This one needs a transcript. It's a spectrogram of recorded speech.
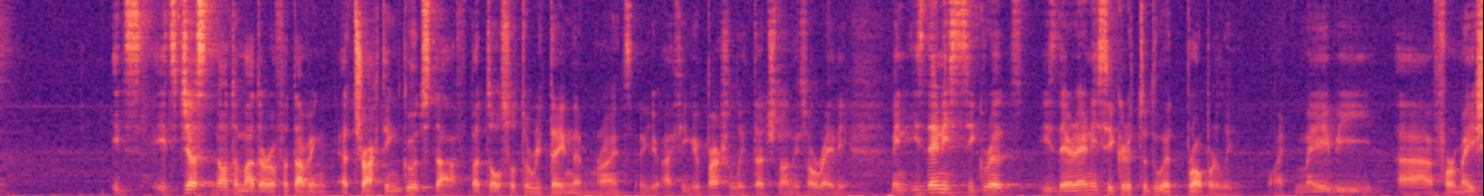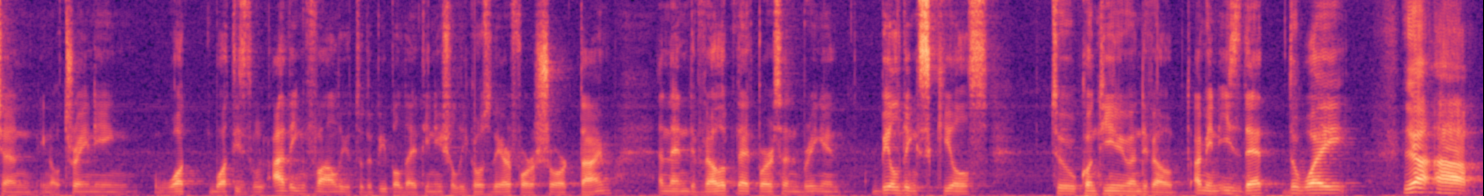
it's it's just not a matter of having attracting good staff, but also to retain them, right? So you, I think you partially touched on this already. I mean, is there any secret? Is there any secret to do it properly? Like maybe uh, formation, you know, training. What what is adding value to the people that initially goes there for a short time, and then develop that person, bring in building skills to continue and develop. I mean, is that the way? Yeah. Uh,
